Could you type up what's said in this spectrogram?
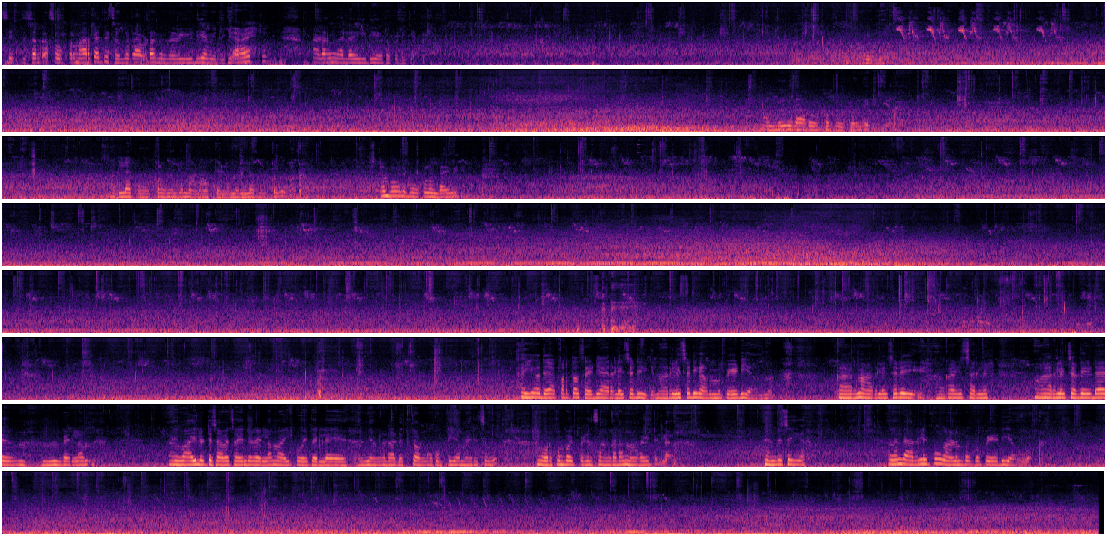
City centre super മാർക്കറ്റിൽ ചെന്നിട്ട് അവിടെ നിന്ന് വീഡിയോ പിടിക്കാമേ അവിടെ നിന്ന് നല്ല വീഡിയോ ഒക്കെ പിടിക്കാം. വണ്ടിയും കാറും ഒക്കെ പോയിക്കൊണ്ടിരിക്കുക നല്ല പൂക്കൾ നല്ല മണമൊക്കെ ഉള്ള നല്ല പൂക്കളുണ്ട് ഇഷ്ടംപോലെ പൂക്കളുണ്ടായിരിക്കും അയ്യോ അതെ അപ്പുറത്തെ സൈഡിൽ അരളിച്ചെടി ഇരിക്കുന്നു. അരളിച്ചെടി കാണുമ്പോൾ പേടിയാകുന്നു കാരണം അരളിച്ചെടി കഴിച്ചല്ലേ അരളിച്ചെടിയുടെ വെള്ളം വായിലിട്ട് ചവച്ചതിന്റെ വെള്ളം വായി പോയതല്ലേ ഞങ്ങളുടെ അടുത്തുള്ള കുട്ടിയെ മരിച്ചത്. ഓർക്കുമ്പോൾ ഇപ്പോഴും സങ്കടം മാറിയിട്ടില്ല. എന്ത് ചെയ്യാം? അതുകൊണ്ട് അരളിപ്പൂ കാണുമ്പോൾ ഇപ്പോൾ പേടിയാവുക.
